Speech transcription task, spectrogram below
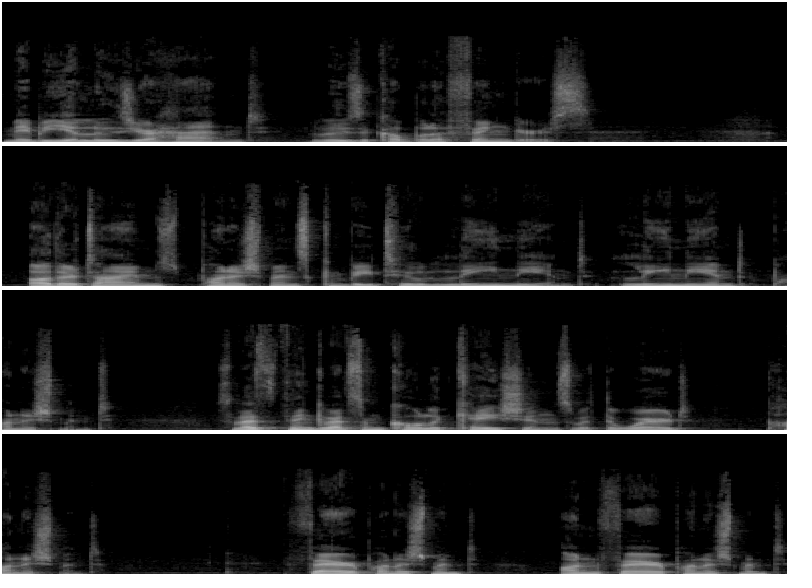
maybe you lose your hand, you lose a couple of fingers. Other times, punishments can be too lenient, lenient punishment. So let's think about some collocations with the word punishment fair punishment, unfair punishment,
